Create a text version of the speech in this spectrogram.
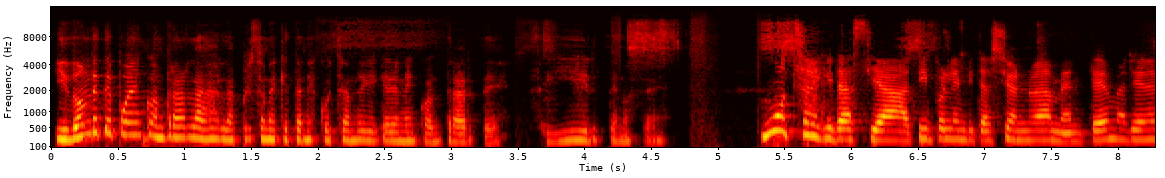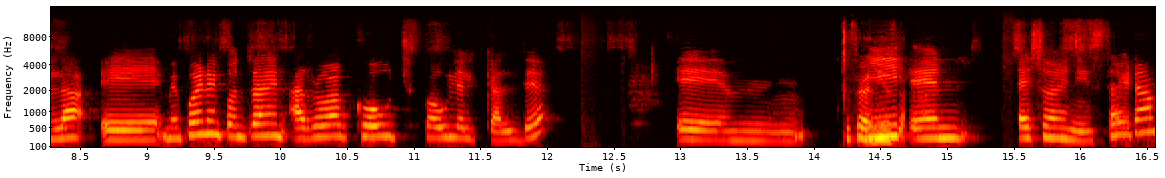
¿Y dónde te pueden encontrar las, las personas que están escuchando y que quieren encontrarte, seguirte, no sé? Muchas gracias a ti por la invitación nuevamente, Marianela. Eh, me pueden encontrar en arroba coach Paula Alcalde. Y en, eso en Instagram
